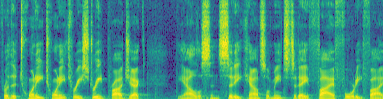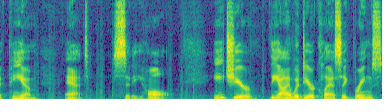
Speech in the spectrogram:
for the 2023 street project. The Allison City Council meets today 5:45 p.m. at City Hall. Each year, the Iowa Deer Classic brings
